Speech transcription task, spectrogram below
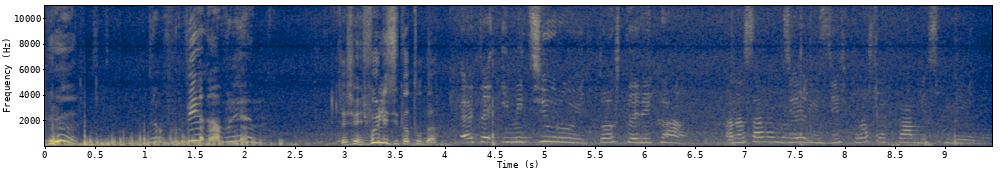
Так. Да Вика, блин. Есть он вылезет оттуда. Это имитирует то, что река. А на самом деле здесь просто камни склеены.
